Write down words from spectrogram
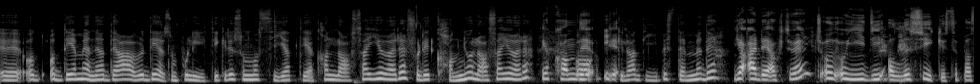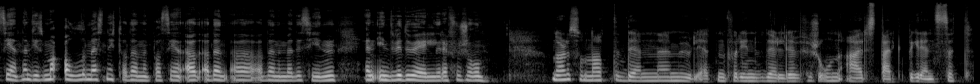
eh, Og det mener jeg det er jo dere som politikere som må si at det kan la seg gjøre, for det kan jo la seg gjøre. Ja, det, og ikke la de bestemme det. Ja, Er det aktuelt å, å, gi de aller sykeste pasientene, de som har aller mest nytte av denne, av, den, av denne medisinen, en individuell refusjon? Nå er det sånn at Den muligheten for individuell refusjon er sterkt begrenset.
